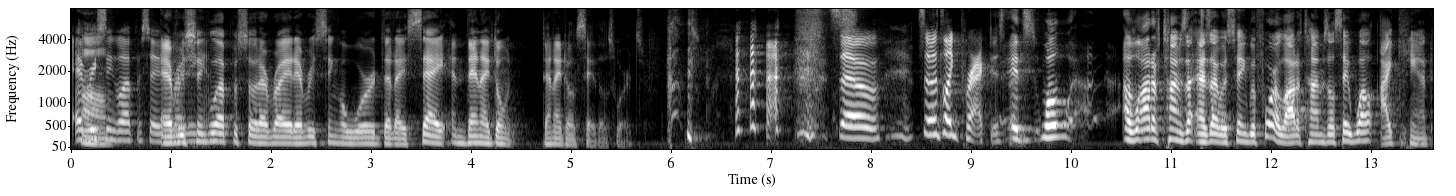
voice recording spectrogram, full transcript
Every Um, single episode. Every writing it. single episode, I write every single word that I say, and then I don't. Then I don't say those words. So so it's like practice. then. It's well, a lot of times, as I was saying before, a lot of times I'll say, "Well, I can't,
